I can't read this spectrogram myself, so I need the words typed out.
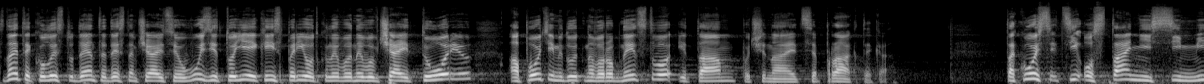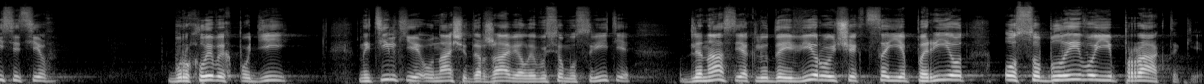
Знаєте, коли студенти десь навчаються у вузі, то є якийсь період, коли вони вивчають теорію, а потім йдуть на виробництво і там починається практика. Так ось ці останні сім місяців бурхливих подій не тільки у нашій державі, але й в усьому світі, для нас, як людей віруючих, це є період особливої практики.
